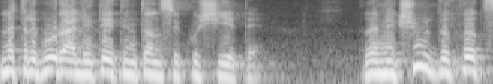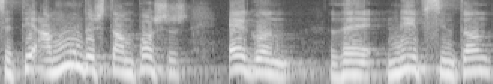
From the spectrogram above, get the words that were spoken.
me tregu realitetin tënd se kush je ti dhe me kqyr do të thotë se ti a mundesh ta mposhësh egon dhe nefsin tënd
